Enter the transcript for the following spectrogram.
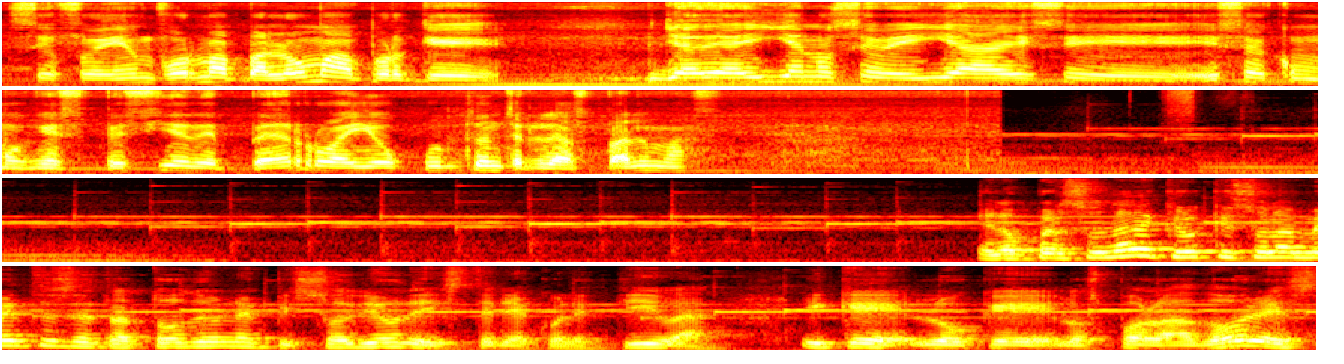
se fue en forma paloma porque ya de ahí ya no se veía ese, esa como especie de perro ahí oculto entre las palmas. En lo personal creo que solamente se trató de un episodio de histeria colectiva y que lo que los pobladores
